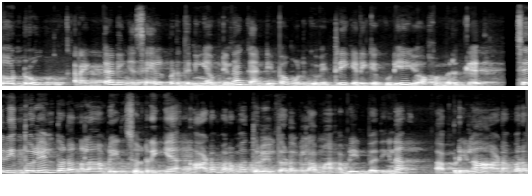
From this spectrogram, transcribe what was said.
தோன்றும். கரெக்டாக நீங்கள் செயல்படுத்துனீங்க அப்படின்னா கண்டிப்பாக உங்களுக்கு வெற்றி கிடைக்கக்கூடிய யோகம் இருக்குது சரி தொழில் தொடங்கலாம் அப்படின்னு சொல்கிறீங்க ஆடம்பரமாக தொழில் தொடங்கலாமா அப்படின்னு பார்த்தீங்கன்னா அப்படிலாம் ஆடம்பர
